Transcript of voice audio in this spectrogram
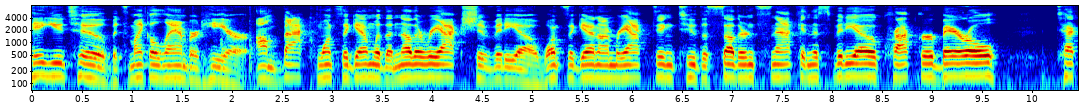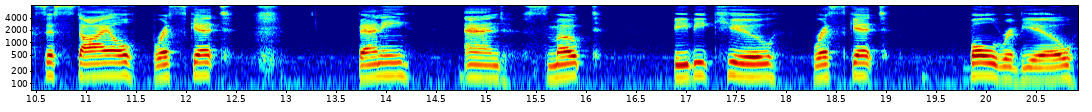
Hey YouTube, it's Michael Lambert here. I'm back once again with another reaction video. Once again, I'm reacting to the southern snack in this video, Cracker Barrel, Texas style, brisket, Benny, and smoked BBQ brisket bowl review.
